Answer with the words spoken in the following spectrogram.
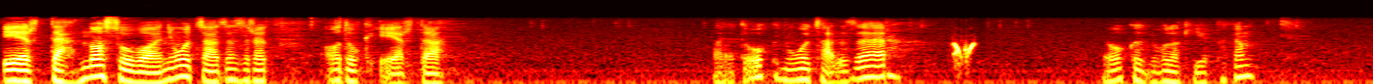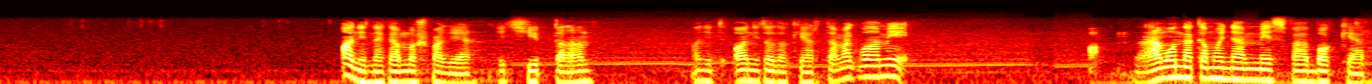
érte. Na szóval 800 ezeret adok érte. Várjatok, 800 ezer. Jó, közben valaki írt nekem. Annyit nekem most megér, így hirtelen. Annyit, annyit adok érte, meg valami... Nem mond nekem, hogy nem mész fel, bakker.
